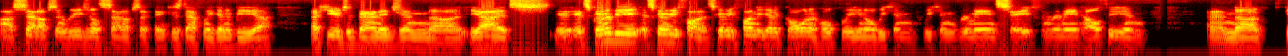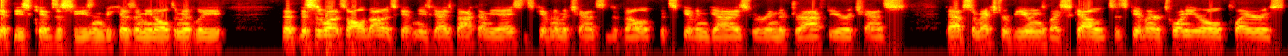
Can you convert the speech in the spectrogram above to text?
uh, setups and regional setups, I think, is definitely going to be a a huge advantage. And uh, yeah, it's it's going to be it's going to be fun. It's going to be fun to get it going, and hopefully, you know, we can we can remain safe and remain healthy and and uh, get these kids a season because I mean, ultimately. That this is what it's all about. It's getting these guys back on the ice. It's giving them a chance to develop. It's giving guys who are in their draft year a chance to have some extra viewings by scouts. It's giving our 20 year old players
